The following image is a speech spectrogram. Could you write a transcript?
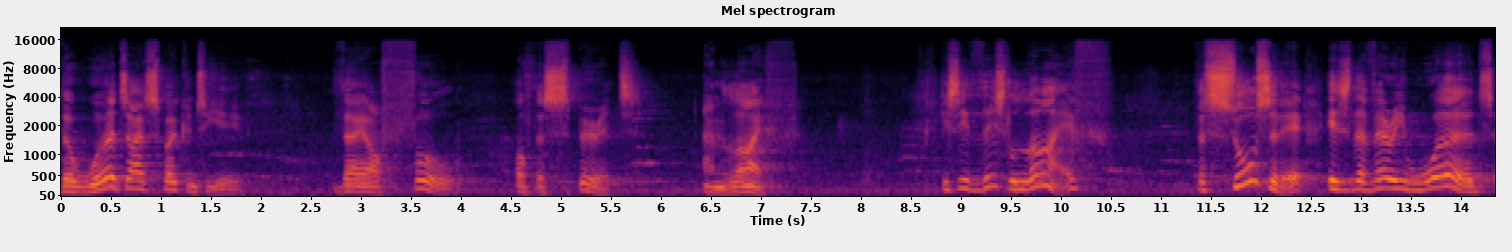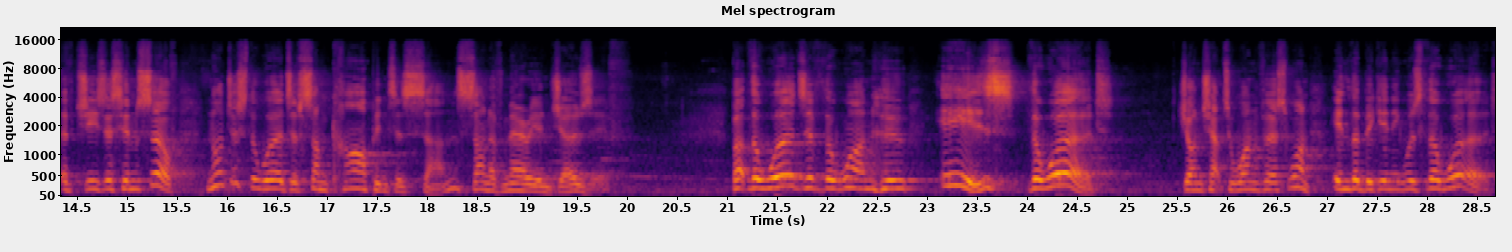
The words I've spoken to you, they are full of the Spirit and life. You see, this life, the source of it is the very words of Jesus himself, not just the words of some carpenter's son, son of Mary and Joseph, but the words of the one who is the Word. John chapter 1, verse 1. In the beginning was the Word,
